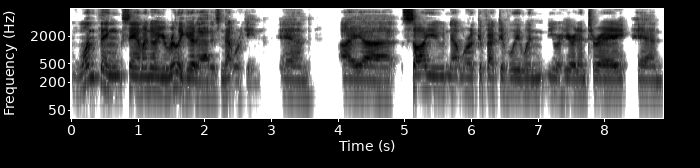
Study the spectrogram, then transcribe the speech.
one thing, Sam, I know you're really good at is networking. And I uh, saw you network effectively when you were here at Enterey, and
